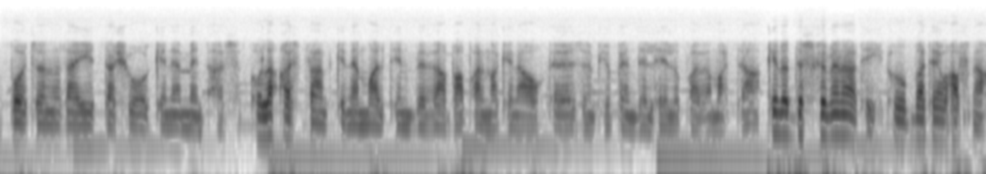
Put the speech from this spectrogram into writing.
opportunitajiet ta' xogħol kien hemm inqas. U lanqas tant kien hemm Maltin bir-raba' bħalma kien hawn per eżempju Pendle Hill u Parramatta. Kienu diskriminati u batew ħafna.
